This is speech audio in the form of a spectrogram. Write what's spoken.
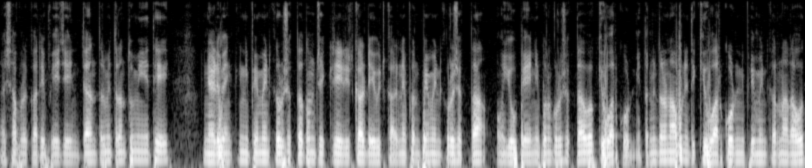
अशा प्रकारे पेज येईल त्यानंतर मित्रांनो तुम्ही येथे नेट बँकिंगनी पेमेंट करू शकता. तुमचे क्रेडिट कार्ड डेबिट कार्डने पण पेमेंट करू शकता. यू पी आयने पण करू शकता व क्यू आर कोडने तर मित्रांनो आपण इथे क्यू आर कोडने पेमेंट करणार आहोत.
